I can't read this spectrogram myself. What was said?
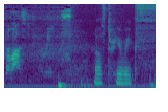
The last few weeks. last few weeks.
